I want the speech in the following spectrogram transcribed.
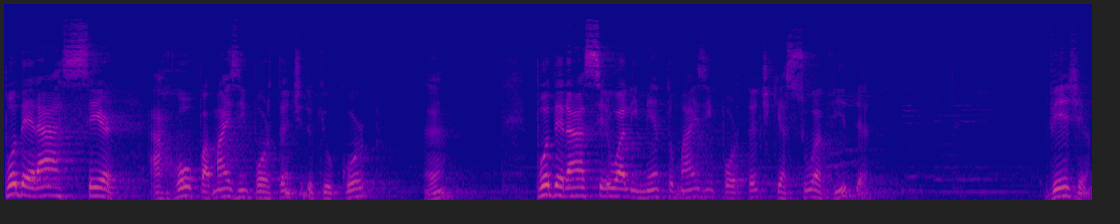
Poderá ser a roupa mais importante do que o corpo? Hã? Poderá ser o alimento mais importante que a sua vida? Veja,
